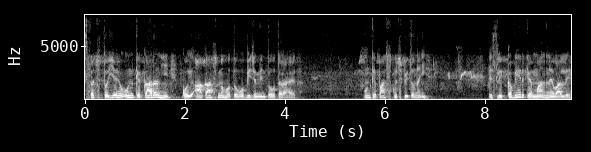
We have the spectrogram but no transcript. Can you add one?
सच तो यह है, उनके कारण ही कोई आकाश में हो तो वो भी ज़मीन तो उतर आएगा। उनके पास कुछ भी तो नहीं है। इसलिए कबीर के मानने वाले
